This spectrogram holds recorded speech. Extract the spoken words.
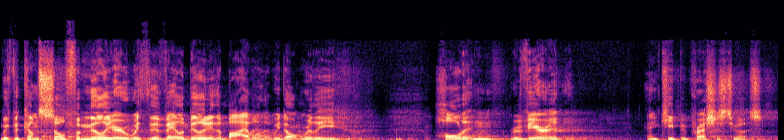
we've become so familiar with the availability of the Bible that we don't really hold it and revere it and keep it precious to us.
